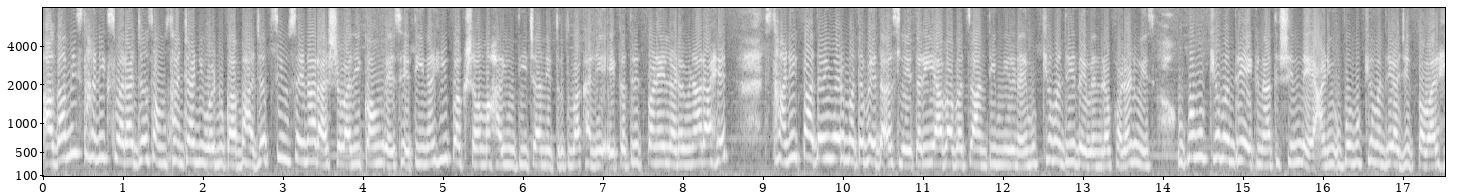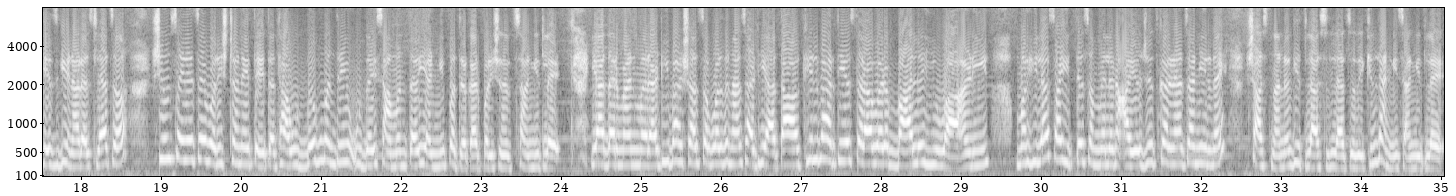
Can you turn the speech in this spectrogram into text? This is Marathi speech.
आगामी स्थानिक स्वराज्य संस्थांच्या निवडणुका भाजप शिवसेना राष्ट्रवादी काँग्रेस हे तीनही पक्ष महायुतीच्या नेतृत्वाखाली एकत्रितपणे लढविणार आहेत. स्थानिक पातळीवर मतभेद असले तरी याबाबतचा अंतिम निर्णय मुख्यमंत्री देवेंद्र फडणवीस उपमुख्यमंत्री एकनाथ शिंदे आणि उपमुख्यमंत्री अजित पवार हेच घेणार असल्याचं शिवसेनेचे वरिष्ठ नेते तथा उद्योग मंत्री उदय सामंत यांनी पत्रकार परिषदेत सांगितलंय. या दरम्यान मराठी भाषा संवर्धनासाठी आता अखिल भारतीय स्तरावर बाल युवा आणि महिला साहित्य संमेलन आयोजित करण्याचा निर्णय शासनानं घेतला असल्याचं देखील त्यांनी सांगितलंय.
